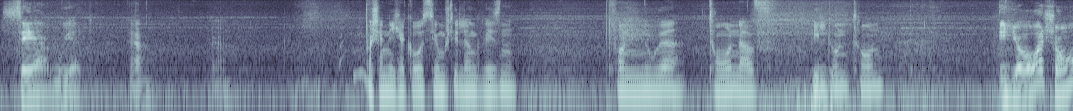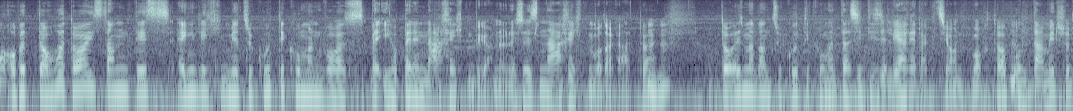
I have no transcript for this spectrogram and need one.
sehr weird. Ja. Wahrscheinlich eine große Umstellung gewesen. Von nur Ton auf Bild und Ton. Ja, schon, aber da, da ist dann das eigentlich mir zugute gekommen, was, weil ich habe bei den Nachrichten begonnen, also als Nachrichtenmoderator. Mhm. Da ist mir dann zugute gekommen, dass ich diese Lehrredaktion gemacht habe und damit schon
